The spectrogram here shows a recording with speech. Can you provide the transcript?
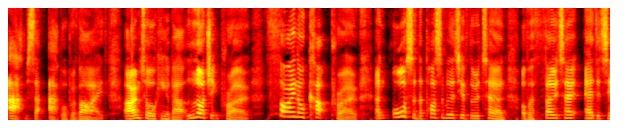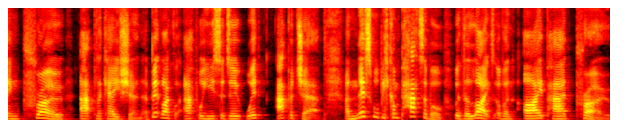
apps that Apple provide. I'm talking about Logic Pro, Final Cut Pro, and also the possibility of the return of a photo editing pro application, a bit like what Apple used to do with Aperture. And this will be compatible with the likes of an iPad Pro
